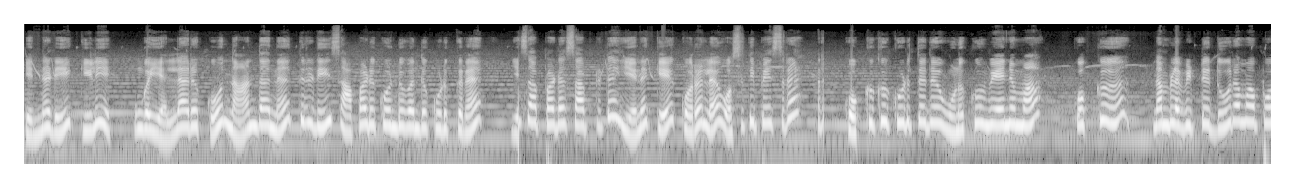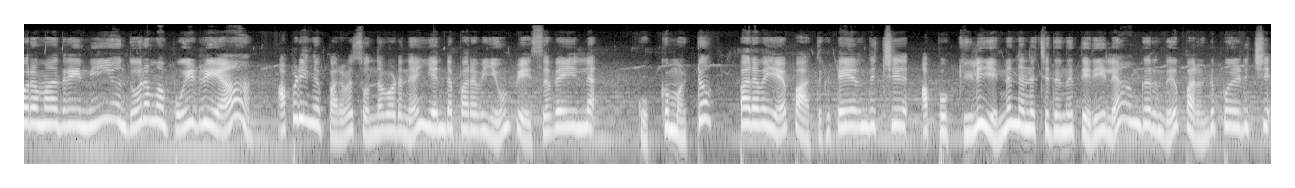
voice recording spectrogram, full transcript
என்னடி கிளி உங்க எல்லாருக்கும் நான் தானே திருடி சாப்பாடு கொண்டு வந்து குடுக்கறேன். என் சாப்பாட சாப்பிட்டுட்டு எனக்கே குரல ஒசத்தி பேசுற? கொக்குக்கு கொடுத்தது உனக்கும் வேணுமா? கொக்கு நம்மள விட்டு தூரமா போற மாதிரி நீயும் தூரமா போயிடுறியா? அப்படின்னு பறவை சொன்ன உடனே எந்த பறவையும் பேசவே இல்ல. கொக்கு மட்டும் பறவைய பாத்துக்கிட்டே இருந்துச்சு. அப்போ கிளி என்ன நினைச்சதுன்னு தெரியல. அங்கிருந்து பறந்து போயிடுச்சு.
